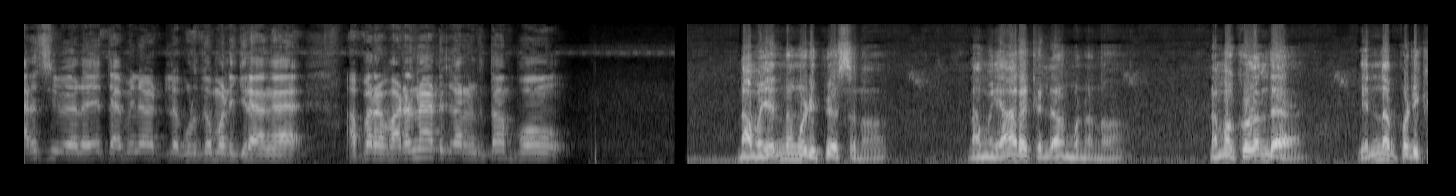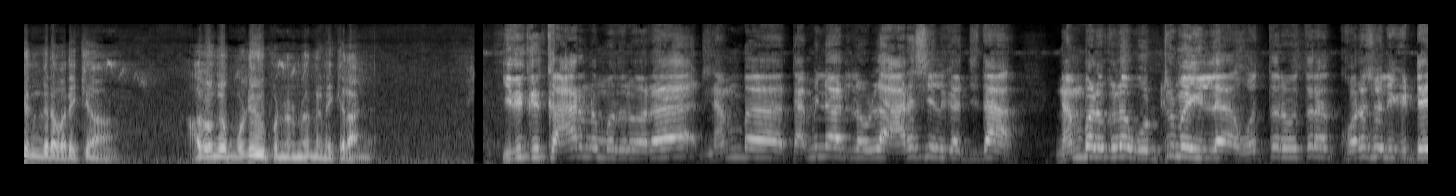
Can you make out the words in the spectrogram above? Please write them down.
அரசு வேலையை தமிழ்நாட்டில் கொடுக்க மாட்டேங்கிறாங்க. அப்புறம் வடநாட்டுக்காரனுக்கு தான் போகும் நாம என்ன மொழி பேசணும்? நம்ம யாரை கல்யாணம் பண்ணணும்? நம்ம குழந்தை என்ன படிக்கணுங்கிற வரைக்கும் அவங்க முடிவு பண்ணணும்னு நினைக்கிறாங்க. இதுக்கு காரணம் முதல்வரை நம்ம தமிழ்நாட்டில் உள்ள அரசியல் கட்சி தான். நம்மளுக்குள்ள ஒற்றுமை இல்லை ஒருத்தர் ஒருத்தரை குறை சொல்லிக்கிட்டு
